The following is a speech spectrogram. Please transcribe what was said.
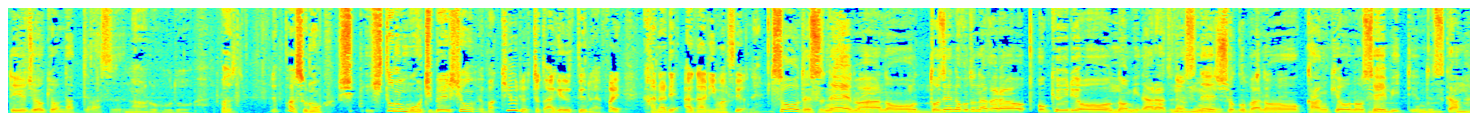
ていう状況になってます。なるほどやっぱりその人のモチベーション、やっぱ給料ちょっと上げるっていうのは、やっぱりかなり上がりますよね。そうですね、まああの、当然のことながら、お給料のみならずですね、職場の環境の整備っていうんですか、ま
